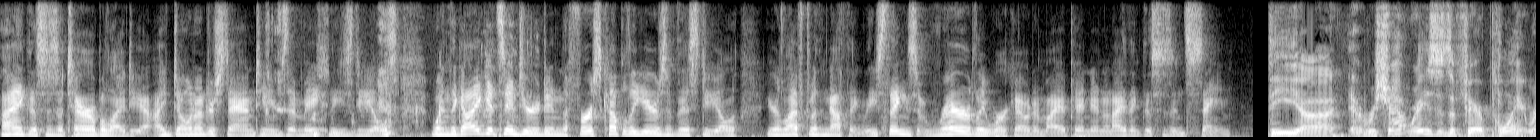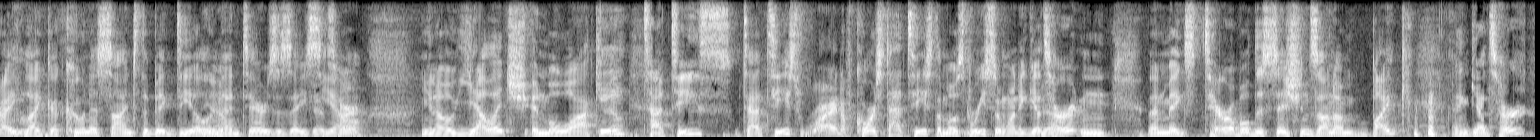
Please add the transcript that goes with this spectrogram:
I think this is a terrible idea. I don't understand teams that make these deals. When the guy gets injured in the first couple of years of this deal, you're left with nothing. These things rarely work out, in my opinion, and I think this is insane. The uh, Rashad raises a fair point, right? Like Acuna signs the big deal and then tears his Gets ACL. You know, Yelich in Milwaukee. Tatis, Tatis, right? Of course, Tatis, the most recent one. He gets Yeah. hurt and then makes terrible decisions on a bike and gets hurt.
